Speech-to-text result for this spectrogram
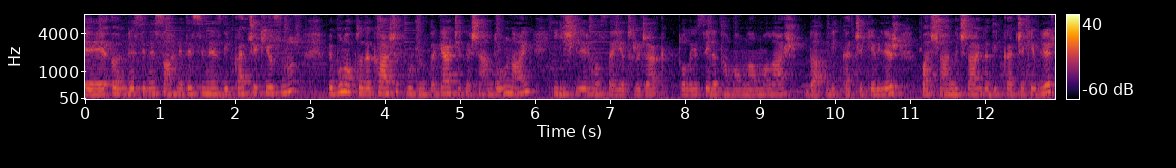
Ee, öndesiniz, sahnedesiniz, dikkat çekiyorsunuz ve bu noktada karşıt burcunuzda gerçekleşen dolunay ilişkileri masaya yatıracak. Dolayısıyla tamamlanmalar da dikkat çekebilir, başlangıçlar da dikkat çekebilir.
